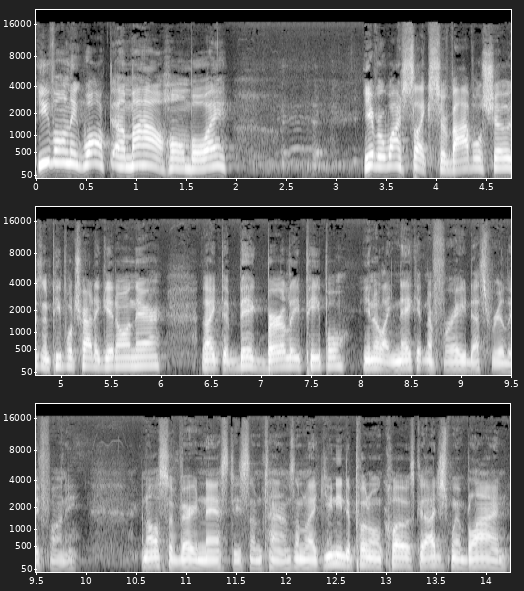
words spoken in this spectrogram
You've only walked a mile, homeboy. You ever watch like survival shows and people try to get on there? Like the big burly people, you know, like naked and afraid. That's really funny. And also very nasty sometimes. I'm like, you need to put on clothes because I just went blind.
